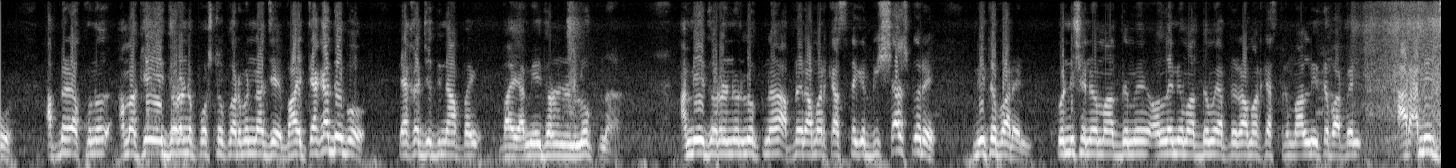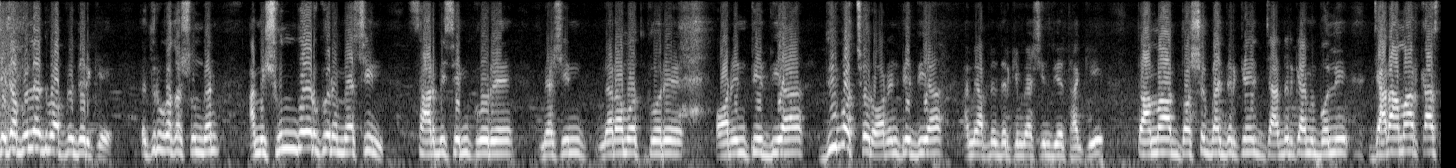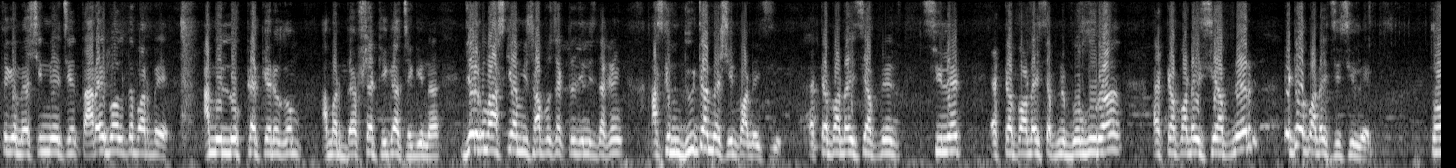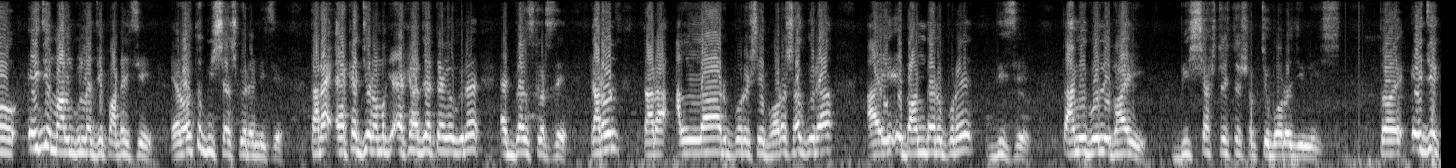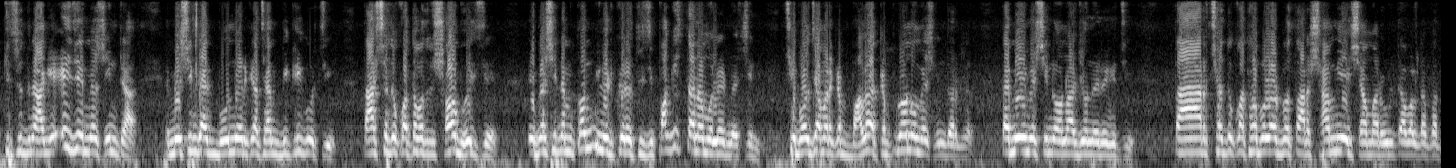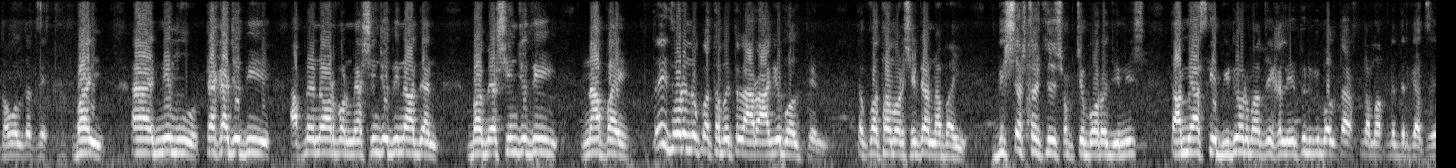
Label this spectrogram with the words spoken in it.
আপনারা কোনো, আমাকে এই ধরনের প্রশ্ন করবেন না যে, ভাই, টাকা দেবো? টাকা যদি না পাই, ভাই, আমি এই ধরনের লোক না। আমি এই ধরনের লোক না। আপনারা আমার কাছ থেকে বিশ্বাস করে নিতে পারেন। কন্ডিশনের মাধ্যমে অনলাইনের মাধ্যমে আপনারা আমার কাছ থেকে মাল নিতে পারবেন। আর আমি যেটা বলে দেবো আপনাদেরকে এটুকু কথা শুনবেন। আমি সুন্দর করে মেশিন সার্ভিসিং করে মেশিন মেরামত করে ওয়ারেন্টি দিয়া, দুই বছর ওয়ারেন্টি দিয়া আমি আপনাদেরকে মেশিন দিয়ে থাকি। তো আমার দর্শক ভাইদেরকে, যাদেরকে আমি বলি, যারা আমার কাছ থেকে মেশিন নিয়েছে, তারাই বলতে পারবে আমি লোকটা কীরকম, আমার ব্যবসা ঠিক আছে কিনা। যেরকম আজকে আমি সাপোজ একটা জিনিস দেখাই, আজকে আমি দুইটা মেশিন পাঠাইছি। একটা পাঠাইছি আপনার সিলেট, একটা পাঠাইছি আপনার বগুড়া, একটা পাঠাইছি আপনার, এটাও পাঠাইছি সিলেট। তো এই যে মালগুলা যে পাঠাইছে, এরাও তো বিশ্বাস করে নিছে। তারা এক একজন আমাকে এক হাজার টাকা করে অ্যাডভান্স করছে। কারণ তারা আল্লাহর উপরে সে ভরসা করে আর এই বান্দার উপরে দিছে। তো আমি বলি, ভাই, বিশ্বাসটাই তো সবচেয়ে বড় জিনিস। তো এই যে কিছুদিন আগে এই যে মেশিনটা মেশিনটা এক বোনের কাছে আমি বিক্রি করছি। তার সাথে কথাবার্তা সব হয়েছে এই মেশিন আমি কমপ্লিট করে তুইছি পাকিস্তান আমলের মেশিন। সে বলছে, আমার একটা ভালো, একটা পুরনো মেশিন দরকার। তাই আমি এই মেশিন ওনার জন্য রেখেছি। তার সাথে কথা বলার পর তার স্বামী এসে আমার উল্টাপাল্টা কথা বলতেছে, ভাই নিমু, টাকা যদি আপনি নেওয়ার পর মেশিন যদি না দেন বা মেশিন যদি না পাই তো এই ধরনের কথা বলতে আরও আগে বলতেন। তো কথা আমার সেটা না, ভাই। বিশ্বাসটা হচ্ছে সবচেয়ে বড় জিনিস। তা আমি আজকে ভিডিওর মাঝে খালি এতটুকু বলতে আসলাম আপনাদের কাছে।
